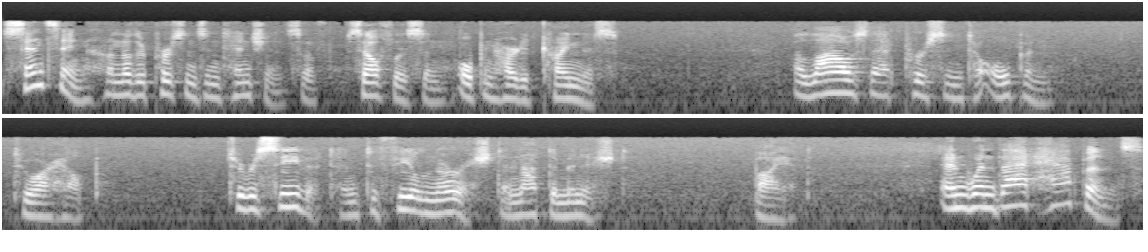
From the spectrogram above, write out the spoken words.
sensing another person's intentions of selfless and open hearted kindness allows that person to open to our help, to receive it, and to feel nourished and not diminished by it. And when that happens,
